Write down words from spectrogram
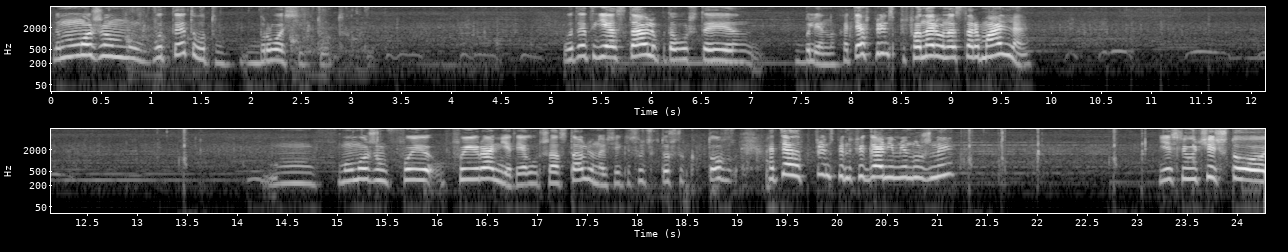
Да мы можем вот это вот бросить тут. Вот это я оставлю, потому что, блин, хотя, в принципе, фонарь у нас нормально. Мы можем фей... фейра... Нет, я лучше оставлю на всякий случай, потому что кто... Хотя, в принципе, нафига они мне нужны? Если учесть, что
